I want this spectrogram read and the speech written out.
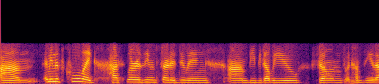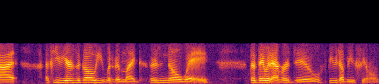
um I mean it's cool like Hustler has even started doing um BBW films, a company that a few years ago you would have been like there's no way that they would ever do BBW film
